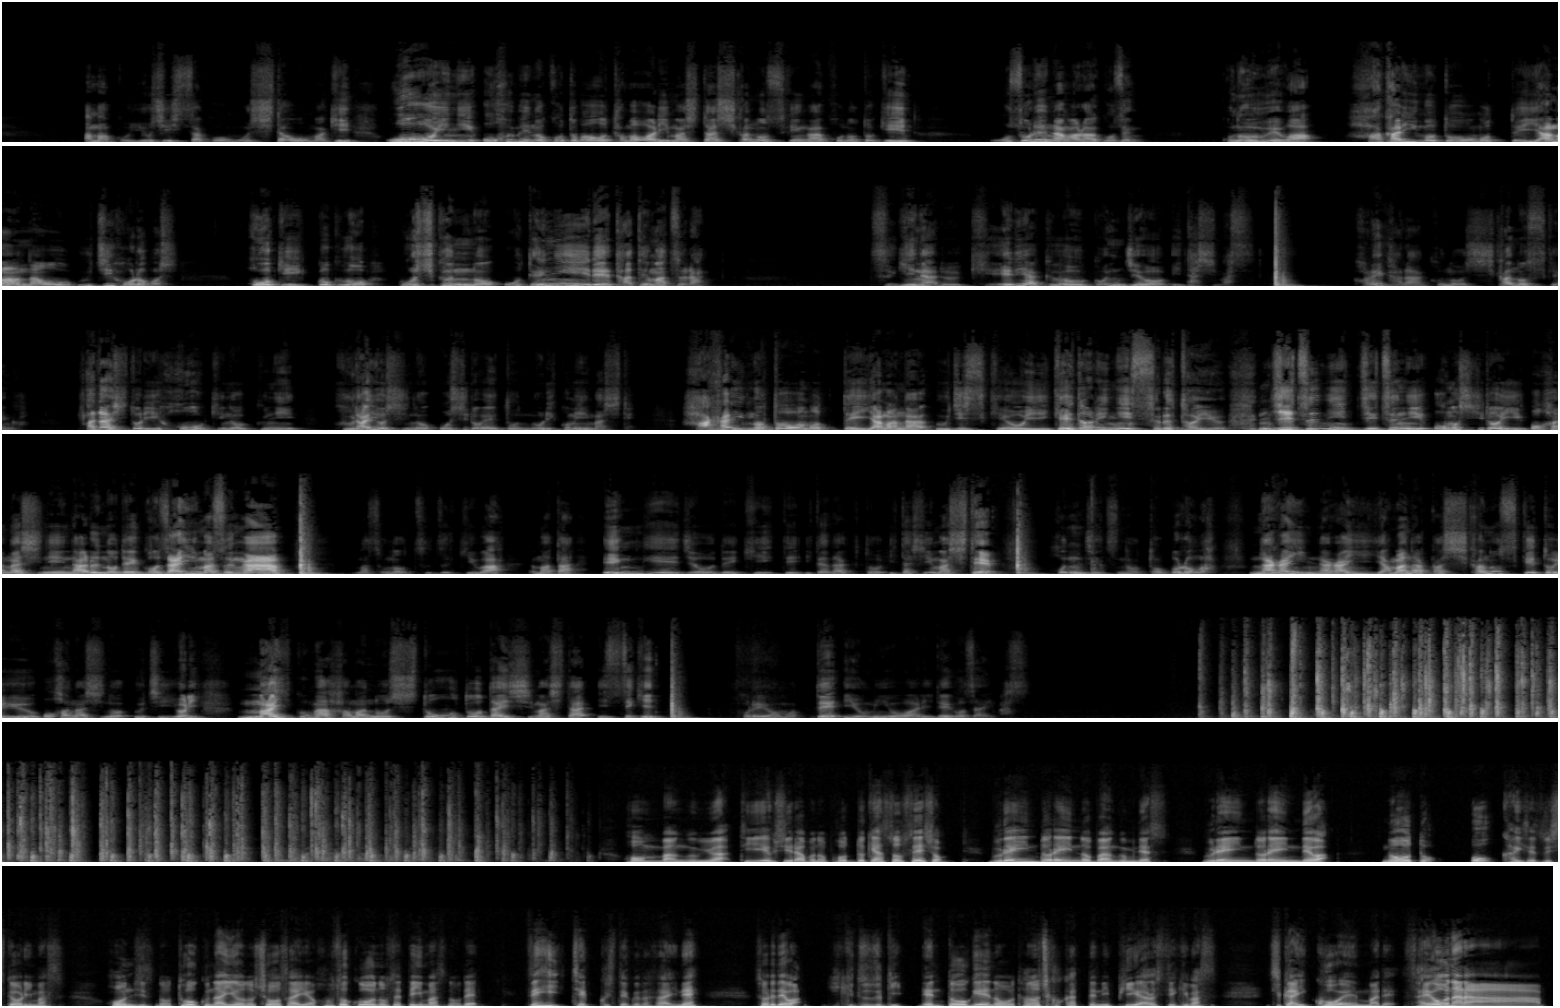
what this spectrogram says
天子義久公も舌を巻き、大いにお褒めの言葉を賜りました鹿之助がこの時、恐れながら御前、この上は計りごとをもって山名を打ち滅ぼし、放棄一国をご主君のお手に入れ立てまつらん。次なる計略を言上いたします。これからこの鹿之助が、ただ一人放棄の国、倉吉のお城へと乗り込みまして、計りごとをもって山名氏助を生け捕りにするという、実に実に面白いお話になるのでございますが、まあ、その続きはまた演芸場で聞いていただくといたしまして本日のところは長い長い山中鹿之助というお話のうちより舞子ヶ浜の死闘と題しました一席これをもって読み終わりでございます。本番組は TFC ラボのポッドキャストステーションブレインドレインの番組です。ブレインドレインではノートを解説しております。本日のトーク内容の詳細や補足を載せていますので、ぜひチェックしてくださいね。それでは引き続き伝統芸能を楽しく勝手に PR していきます。次回公演までさようなら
